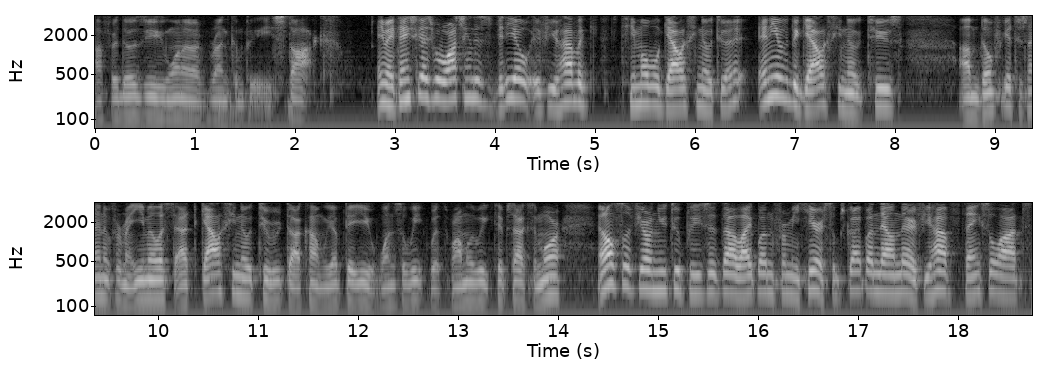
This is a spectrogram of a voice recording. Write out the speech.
uh, for those of you who want to run completely stock. Anyway, thanks you guys for watching this video. If you have a T-Mobile Galaxy Note 2, any of the Galaxy Note 2s, um, don't forget to sign up for my email list at galaxynote2root.com. We update you once a week with ROM of the Week tips, hacks, and more. And also, if you're on YouTube, please hit that like button for me here. Subscribe button down there. If you have, thanks a lot.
